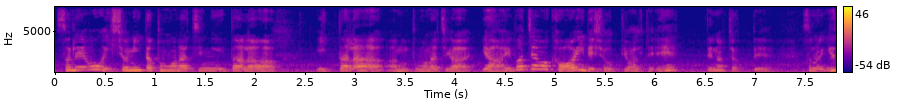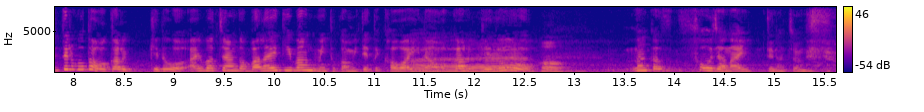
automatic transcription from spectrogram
それを一緒にいた友達にいたら行ったらあの友達が「いや相葉ちゃんは可愛いでしょ」って言われて「え？っ?」てなっちゃってその言ってることは分かるけど相葉ちゃんがバラエティ番組とか見てて可愛いのは分かるけどはなんかそうじゃないってなっちゃうんですよ。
